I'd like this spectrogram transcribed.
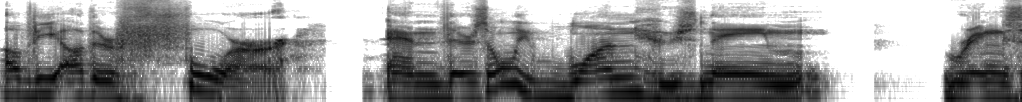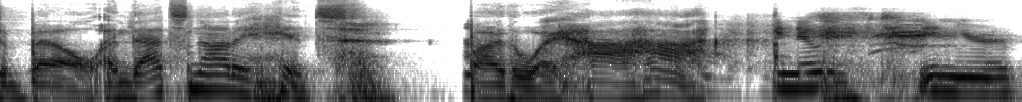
of the other four? And there's only one whose name rings a bell, and that's not a hint, by the way. Ha ha. I noticed in your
